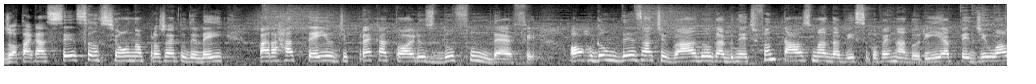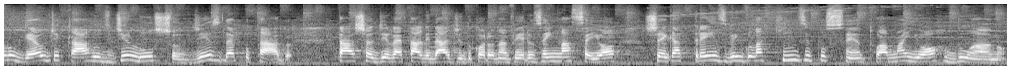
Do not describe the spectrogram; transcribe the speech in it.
JHC sanciona projeto de lei para rateio de precatórios do Fundef. Órgão desativado, o gabinete fantasma da vice-governadoria pediu aluguel de carros de luxo, diz deputado. Taxa de letalidade do coronavírus em Maceió chega a 3,15%, a maior do ano.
